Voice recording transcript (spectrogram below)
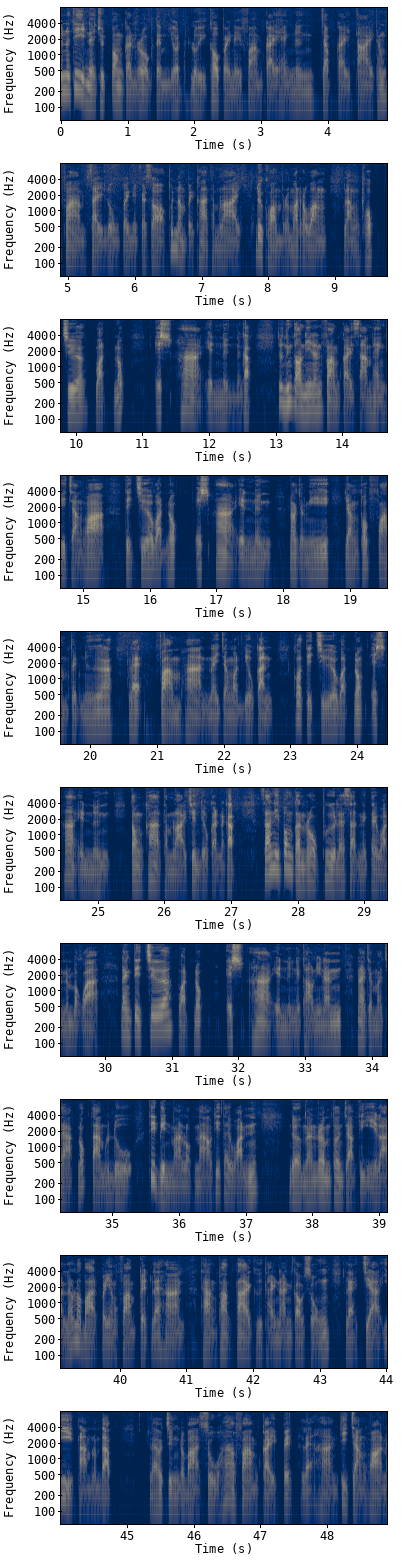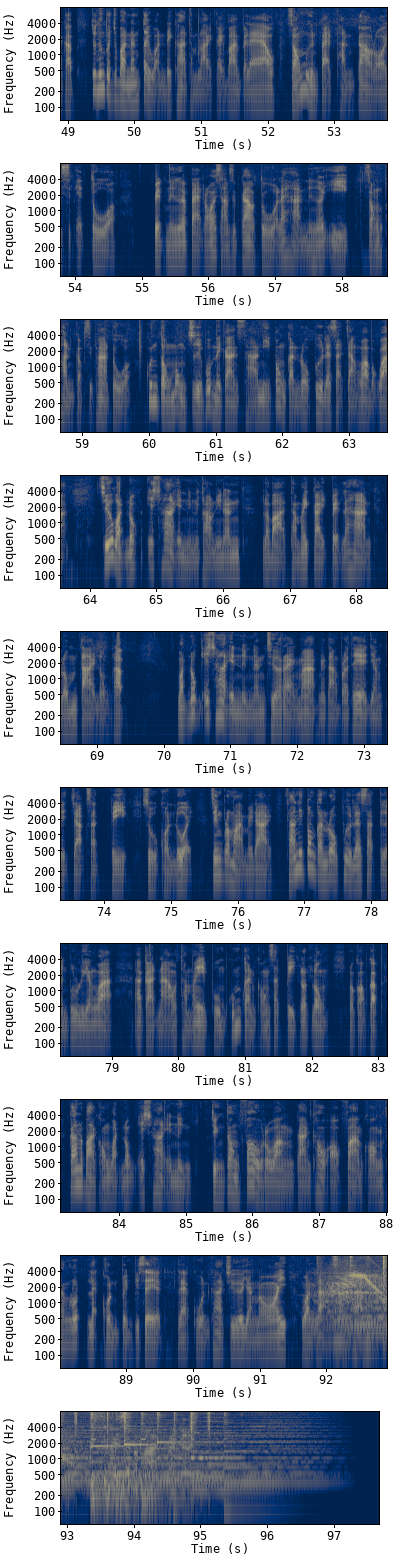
จ้าหน้าที่ในชุดป้องกันโรคเต็มยศลุยเข้าไปในฟาร์มไก่แห่งหนึ่ง จับไก่ตายทั้งฟาร์มใส่ลงไปในกระสอบเพื่อนำไปฆ่าทำลาย ด้วยความระมัดระวังหลังพบเชื้อหวัดนก H5N1 นะครับ จนถึงตอนนี้นั้นฟาร์มไก่ 3 แห่งที่จางฮว่าติดเชื้อหวัดนก H5N1 นอกจากนี้ยังพบฟาร์มเป็ดเนื้อ และฟาร์มห่านในจังหวัดเดียวกัน ก็ติดเชื้อหวัดนก H5N1 ต้องฆ่าทำลายเช่นเดียวกันนะครับสถานีป้องกันโรคพืชและสัตว์ในไต้หวันนั้นบอกว่า แหล่งติดเชื้อหวัดนก H5N1 ในคราวนี้นั้น น่าจะมาจากนกตามฤดูที่บินมาหลบหนาวที่ไต้หวัน เดิมนั้นเริ่มต้นจากที่อีหลานแล้วระบาดไปยังฟาร์มเป็ดและห่าน ทางภาคใต้คือไถหนานเกาสง และเจียอี้ตามลำดับ แล้วจึงระบาดสู่ 5 ฟาร์มไก่เป็ด และห่านที่จางฮวานะครับ จนถึงปัจจุบันนั้นไต้หวันได้ฆ่าทำลายไก่บ้านไปแล้ว 28,911 ตัว เป็ดเนื้อ 839 ตัว และห่านเนื้ออีก 2,000 กับ 15 ตัว คุณตงม่งจื้อผู้อำนวยการสถานีป้องกันโรคพืชและสัตว์จางฮวาบอกว่า เชื้อหวัดนก H5N1 ในคราวนี้นั้น ระบาดทำให้ไก่เป็ดและห่านล้มตายลงครับ วัดนก H5N1 นั้นเชื้อแรงมากในต่างประเทศยังติดจากสัตว์ปีกสู่คนด้วย จึงประมาทไม่ได้สถานีป้องกันโรคพืชและสัตว์เตือนผู้เลี้ยงว่า อากาศหนาวทำให้ภูมิคุ้มกันของสัตว์ปีกลดลง ประกอบกับการระบาดของหวัดนก H5N1 จึงต้องเฝ้าระวังการเข้าออกฟาร์มของทั้งรถและคนเป็นพิเศษ และควรฆ่าเชื้ออย่างน้อย วันละสองครั้งพิษณุเสประพาสราย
